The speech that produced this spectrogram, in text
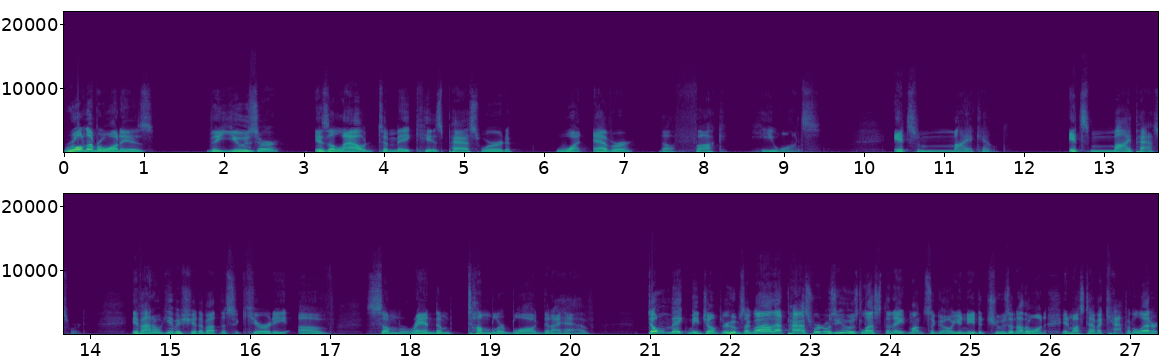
Rule number one is the user is allowed to make his password whatever the fuck he wants. It's my account, it's my password. If I don't give a shit about the security of some random Tumblr blog that I have. Don't make me jump through hoops like, well, that password was used less than eight months ago. You need to choose another one. It must have a capital letter.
